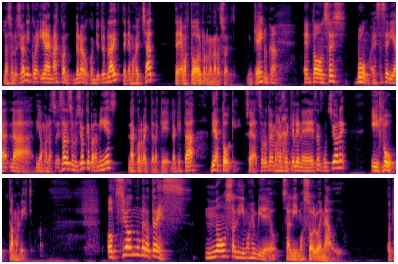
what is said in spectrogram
la solución. Y, con- y además, con, de nuevo, con YouTube Live tenemos el chat, tenemos todo el problema resuelto. ¿Ok? Ok. Entonces, boom, esa sería la, digamos, la, esa es la solución que para mí es la correcta, la que, la que está de a toque. O sea, solo tenemos que hacer que el NDS funcione y boom, estamos listos. Opción número 3. No salimos en video, salimos solo en audio. ¿Ok?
